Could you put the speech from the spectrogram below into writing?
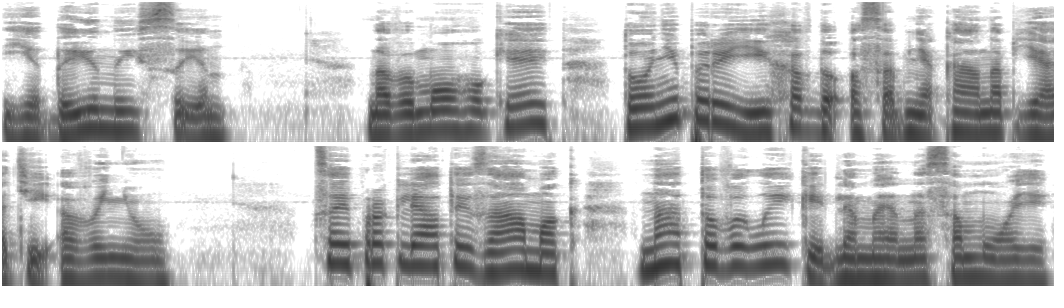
єдиний син. На вимогу Кейт Тоні переїхав до особняка на п'ятій авеню. Цей проклятий замок надто великий для мене самої.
